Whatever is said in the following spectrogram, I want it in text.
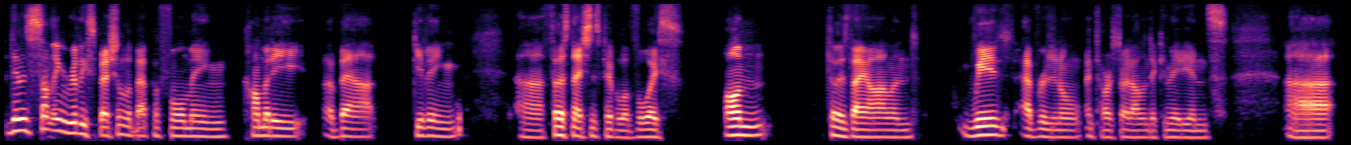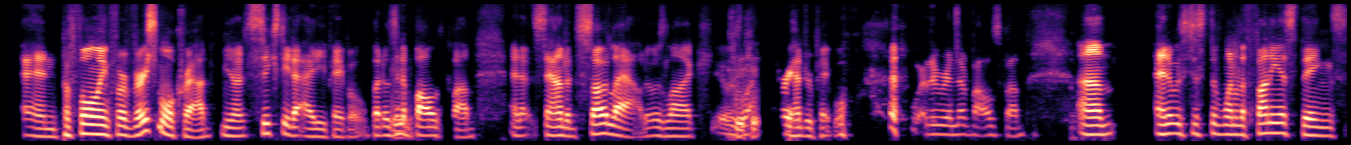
there was something really special about performing comedy about giving uh, First Nations people a voice on Thursday Island with Aboriginal and Torres Strait Islander comedians uh, and performing for a very small crowd, you know, 60 to 80 people, but it was in a Mm. bowls club and it sounded so loud. It was like, it was like 300 people when they were in the bowls club. Um, and it was just the, one of the funniest things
